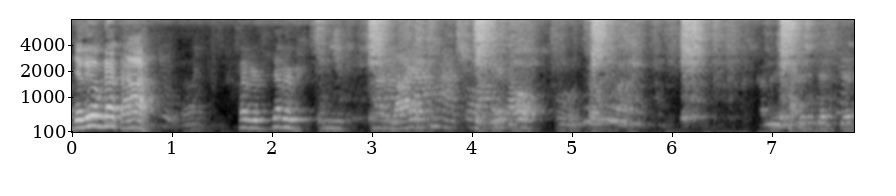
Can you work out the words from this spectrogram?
อย่าลืมนะตาอย่าไปอย่าไปนั่นร้ายสามห้าสองอั นนี้เป็นเจ็ดเจ็ด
